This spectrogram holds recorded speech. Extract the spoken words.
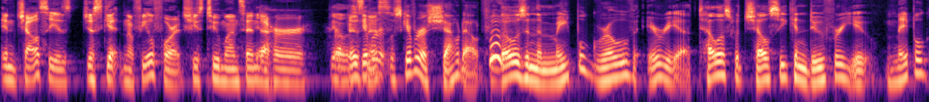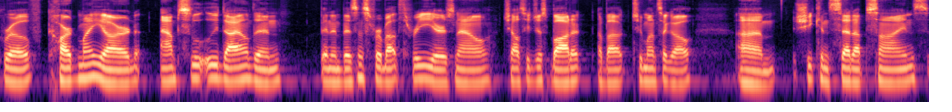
in Chelsea is just getting a feel for it. She's two months into Yeah. her, her Yeah, let's give, her, business. let's give her a shout out for those in the Maple Grove area. Tell us what Chelsea can do for you. Maple Grove, Card My Yard, absolutely dialed in. Been in business for about three years now. Chelsea just bought it about two months ago. Um, she can set up signs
